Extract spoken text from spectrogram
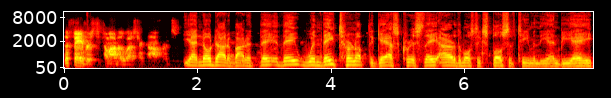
the favorites to come out of the Western Conference. Yeah, no doubt about it. They they when they turn up the gas, Chris, they are the most explosive team in the NBA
